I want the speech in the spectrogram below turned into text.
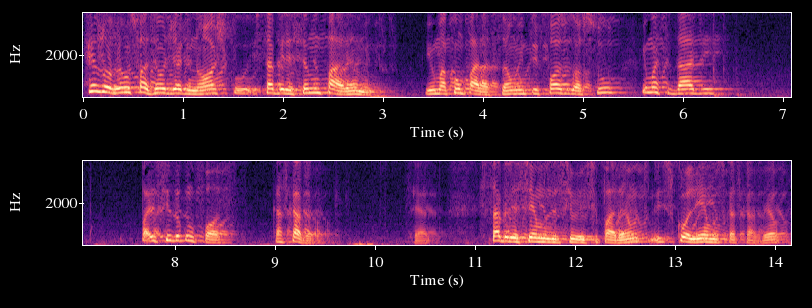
resolvemos fazer o diagnóstico estabelecendo um parâmetro e uma comparação entre Foz do Iguaçu e uma cidade parecida com Foz, Cascavel. Certo? Estabelecemos esse, esse parâmetro e escolhemos Cascavel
